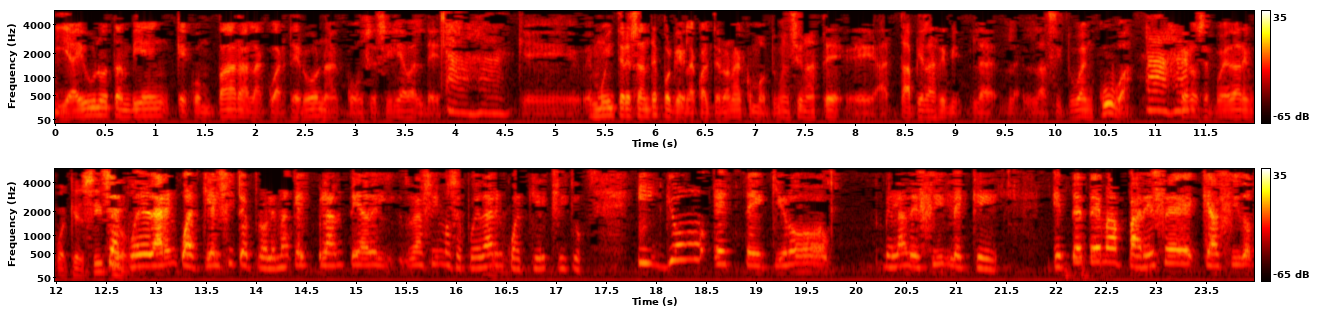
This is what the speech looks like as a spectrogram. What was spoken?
y hay uno también que compara la cuarterona con Cecilia Valdés, que es muy interesante porque la cuarterona, como tú mencionaste, eh, a Tapia la, la, sitúa en Cuba, pero se puede dar en cualquier sitio. Se puede dar en cualquier sitio, el problema que él plantea del racismo se puede dar en cualquier sitio. Y yo este quiero decirle que este tema parece que ha sido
